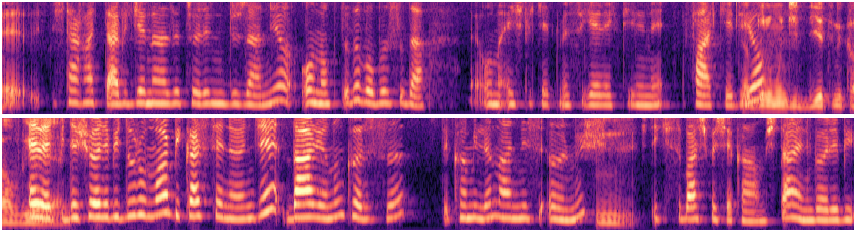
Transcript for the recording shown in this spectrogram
E, işte hatta bir cenaze töreni düzenliyor. O noktada babası da e, ona eşlik etmesi gerektiğini fark ediyor. Yani durumun ciddiyetini kavruyor Evet yani. bir de şöyle bir durum var. Birkaç sene önce Dario'nun karısı işte Camilla'nın annesi ölmüş. Hmm. İşte ikisi baş başa kalmışlar. Hani böyle bir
